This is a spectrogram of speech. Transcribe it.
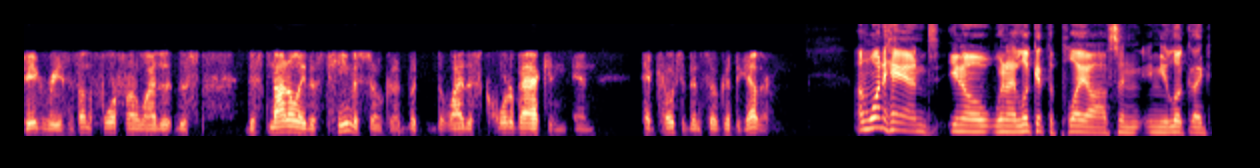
big reason. It's on the forefront why this this not only this team is so good, but, but why this quarterback and, and head coach have been so good together. On one hand, you know, when I look at the playoffs and, and you look like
